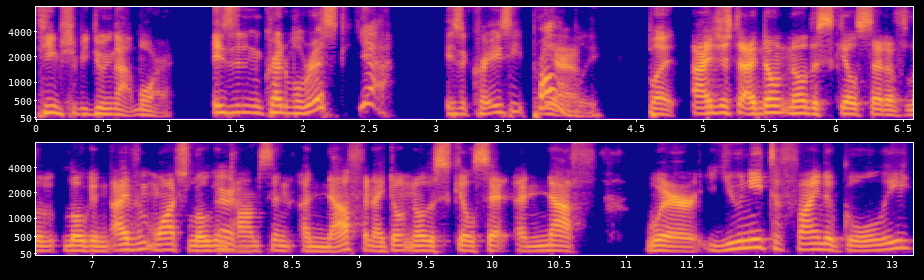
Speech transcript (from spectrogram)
teams should be doing that more is it an incredible risk yeah is it crazy probably but I just I don't know the skill set of Logan. I haven't watched Logan Fair enough. Thompson enough, and I don't know the skill set enough where you need to find a goalie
